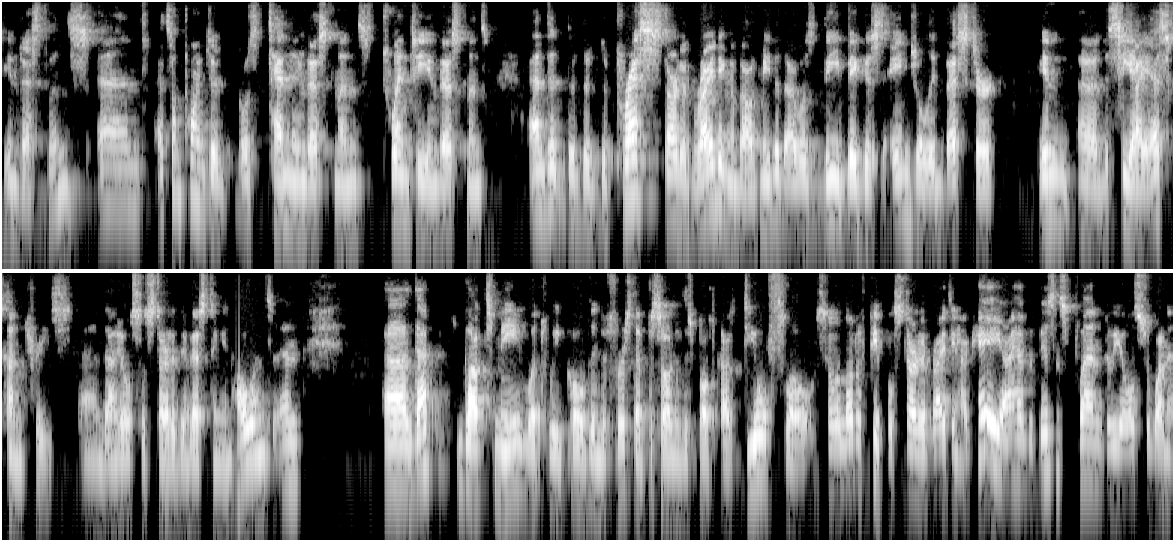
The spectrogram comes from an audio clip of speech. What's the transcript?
investments. And at some point, it was 10 investments, 20 investments. And the, the, the press started writing about me that I was the biggest angel investor in uh, the CIS countries. And I also started investing in Holland. And uh, that got me what we called in the first episode of this podcast deal flow. So a lot of people started writing, like, hey, I have a business plan. Do you also want to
